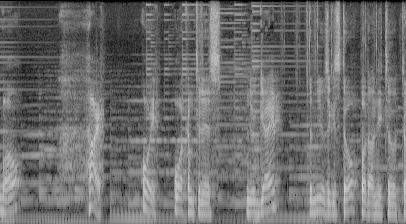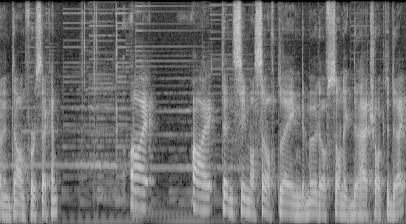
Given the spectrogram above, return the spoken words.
Well, hi. Oi, welcome to this new game. The music is dope, but I need to turn it down for a second. I I didn't see myself playing the murder of Sonic the Hedgehog today.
